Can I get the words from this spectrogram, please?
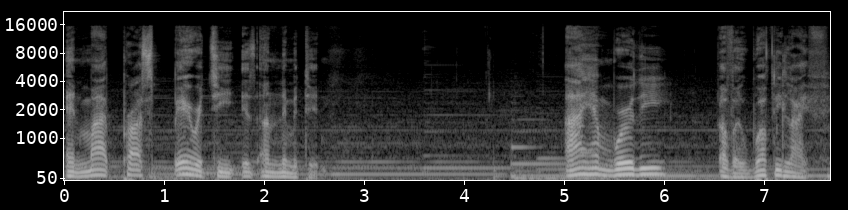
and my prosperity is unlimited. I am worthy of a wealthy life.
